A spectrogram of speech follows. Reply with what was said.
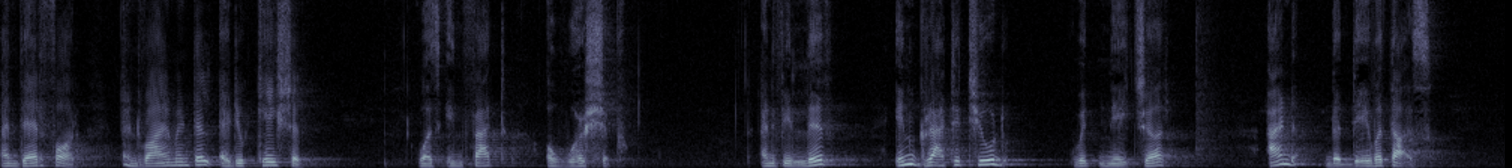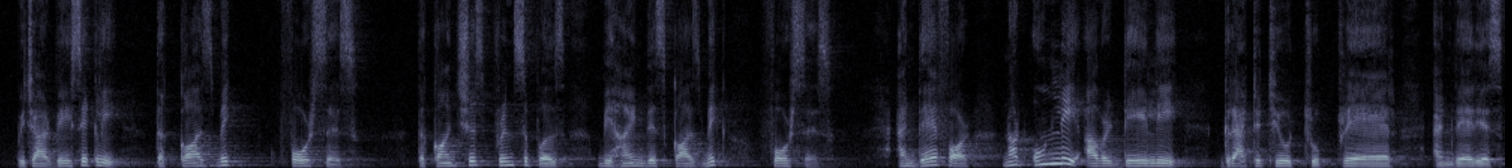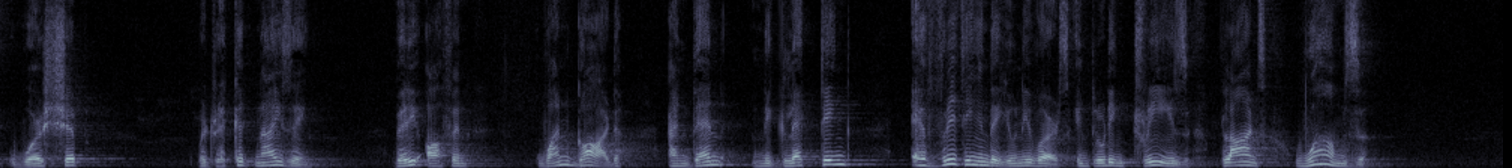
And therefore, environmental education was in fact a worship. And if we live in gratitude with nature and the devatas, which are basically the cosmic forces, the conscious principles behind these cosmic forces. And therefore, not only our daily gratitude through prayer and various worship, but recognizing very often one God and then neglecting everything in the universe, including trees, plants, worms,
